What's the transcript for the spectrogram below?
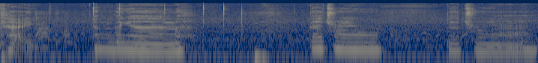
Okay. And then bedroom, bedroom.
